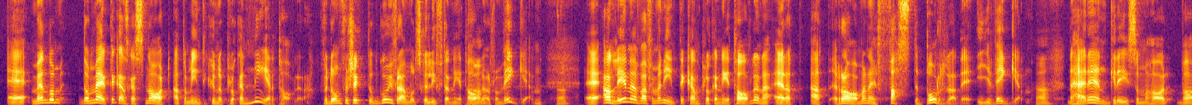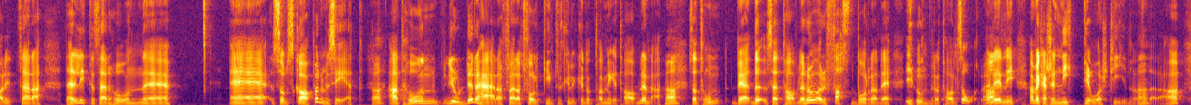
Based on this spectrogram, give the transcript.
Eh, men de, de märkte ganska snart att de inte kunde plocka ner tavlorna. För de, försökte, de går ju fram och ska lyfta ner tavlorna från väggen. Ja. Eh, anledningen varför man inte kan plocka ner tavlorna är att, att ramarna är fastborrade i väggen. Ja. Det här är en grej som har varit så här. Det här är lite så här hon eh, som skapade museet. Ja. Att hon gjorde det här för att folk inte skulle kunna ta ner tavlorna. Ja. Så att hon, det, det, så här, tavlor har varit fastborrade i hundratals år. Ja. Eller i, ja men kanske 90 års tid. eller ja.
